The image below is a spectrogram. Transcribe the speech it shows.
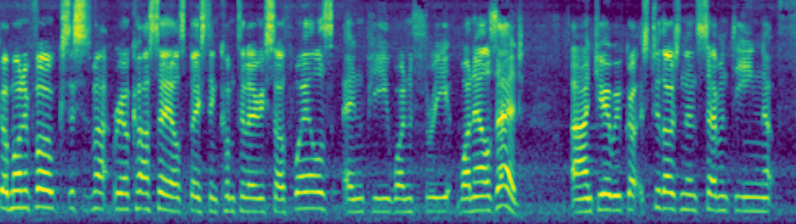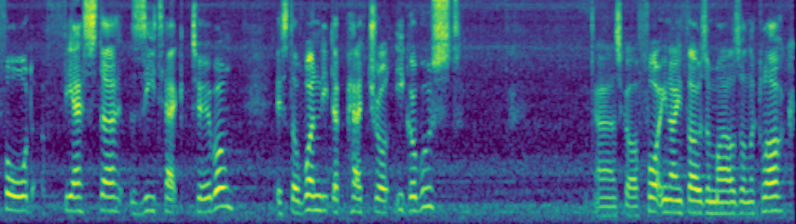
Good morning folks, this is Matt REO Car Sales based in Cwmtillery, South Wales, NP131LZ and here we've got this 2017 Ford Fiesta Zetec Turbo. It's the 1 litre petrol EcoBoost. And it's got 49,000 miles on the clock.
